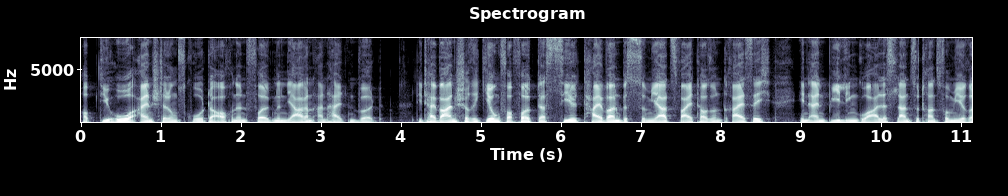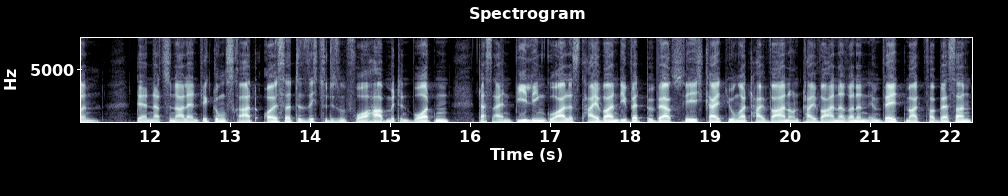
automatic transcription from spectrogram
ob die hohe Einstellungsquote auch in den folgenden Jahren anhalten wird. Die taiwanische Regierung verfolgt das Ziel, Taiwan bis zum Jahr 2030 in ein bilinguales Land zu transformieren. Der Nationale Entwicklungsrat äußerte sich zu diesem Vorhaben mit den Worten, dass ein bilinguales Taiwan die Wettbewerbsfähigkeit junger Taiwaner und Taiwanerinnen im Weltmarkt verbessern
